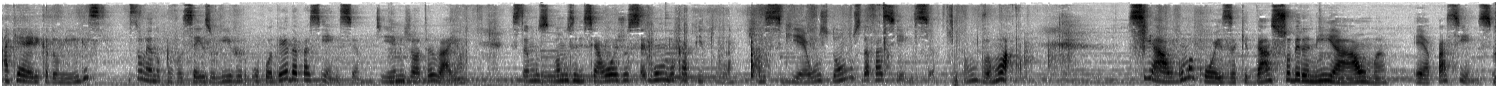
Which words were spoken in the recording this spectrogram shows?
aqui é a Erika Domingues. Estou lendo com vocês o livro O Poder da Paciência, de M.J. Ryan. Estamos, vamos iniciar hoje o segundo capítulo, que é Os Dons da Paciência. Então, vamos lá. Se há alguma coisa que dá soberania à alma, é a paciência.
